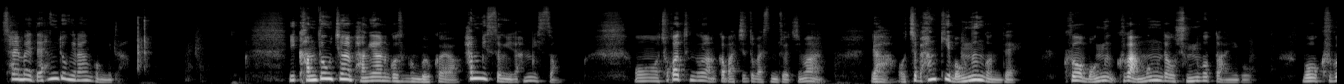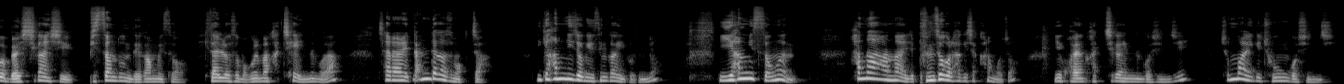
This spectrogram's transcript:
삶에 대한 행동이라는 겁니다. 이 감동 체험을 방해하는 것은 그럼 뭘까요? 합리성이죠, 합리성. 어, 저 같은 경우는 아까 맛집도 말씀드렸지만, 야, 어차피 한 끼 먹는 건데, 그거 먹는, 그거 안 먹는다고 죽는 것도 아니고, 뭐, 그거 몇 시간씩 비싼 돈 내가면서 기다려서 먹을 만 가치가 있는 거야? 차라리 딴 데 가서 먹자. 이게 합리적인 생각이거든요. 이 합리성은 하나하나 이제 분석을 하기 시작하는 거죠. 이게 과연 가치가 있는 것인지, 정말 이게 좋은 것인지.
